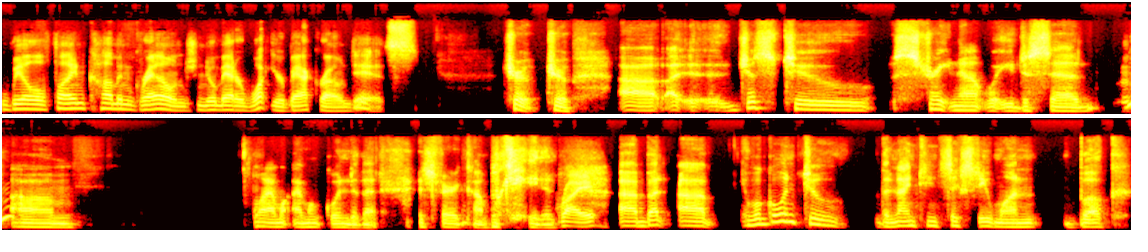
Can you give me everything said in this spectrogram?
will find common ground no matter what your background is True, true. Uh, just to straighten out what you just said, Mhm. um, well, I won't, I won't go into that. It's very complicated. right Uh, but uh, we'll go into the 1961 book,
